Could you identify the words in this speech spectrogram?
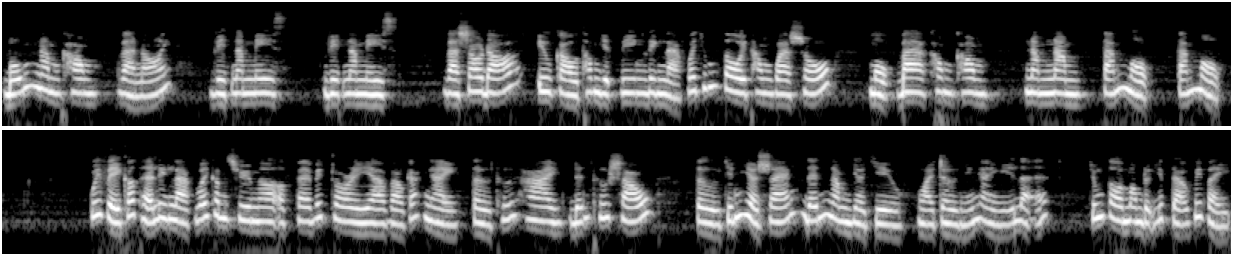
450 và nói Vietnamese, Vietnamese và sau đó yêu cầu thông dịch viên liên lạc với chúng tôi thông qua số 1300 558181. Quý vị có thể liên lạc với Consumer Affairs Victoria vào các ngày từ thứ hai đến thứ sáu, từ 9 giờ sáng đến 5 giờ chiều, ngoại trừ những ngày nghỉ lễ. Chúng tôi mong được giúp đỡ quý vị.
